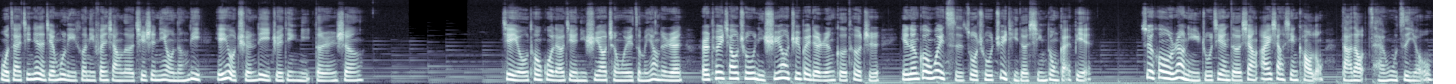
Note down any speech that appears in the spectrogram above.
我在今天的节目里和你分享了，其实你有能力，也有权利决定你的人生。借由透过了解你需要成为怎么样的人，而推敲出你需要具备的人格特质，也能够为此做出具体的行动改变，最后让你逐渐的向 I 象限靠拢，达到财务自由。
